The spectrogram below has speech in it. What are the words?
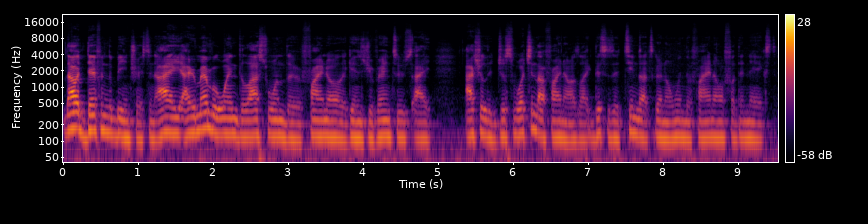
That would definitely be interesting. I, I remember when the last one, the final against Juventus, I actually just watching that final, I was like, this is a team that's going to win the final for the next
